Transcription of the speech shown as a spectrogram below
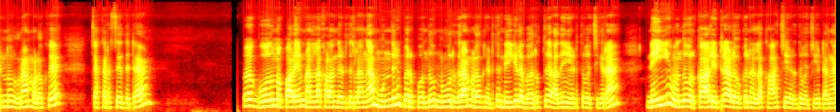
எண்ணூறு கிராம் அளவுக்கு சர்க்கரை சேர்த்துட்டேன். இப்போ கோதுமை பாலையும் நல்லா கலந்து எடுத்துக்கலாங்க. முந்திரி பருப்பு வந்து நூறு கிராம் அளவுக்கு எடுத்து நெய்யில் வறுத்து அதையும் எடுத்து வச்சுக்கிறேன். நெய்யும் வந்து ஒரு கால் லிட்டர் அளவுக்கு நல்லா காய்ச்சி எடுத்து வச்சுக்கிட்டேங்க.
